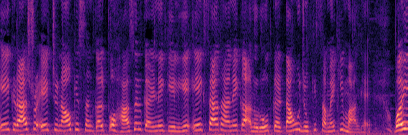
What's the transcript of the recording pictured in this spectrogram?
एक राष्ट्र, एक चुनाव के संकल्प को हासिल करने के लिए एक साथ आने का अनुरोध करता हूँ, जो कि समय की मांग है। वही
